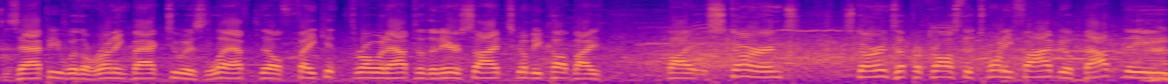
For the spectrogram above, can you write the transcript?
Zappe with a running back to his left. They'll fake it, throw it out to the near side. It's going to be caught by, by Sterns. Sterns up across the 25 to about the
